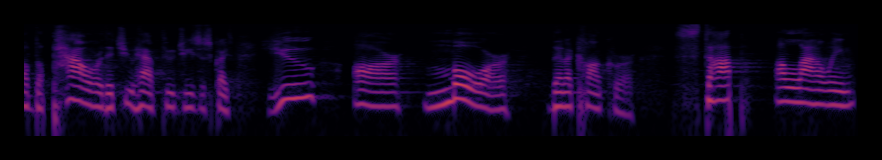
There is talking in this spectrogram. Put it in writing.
of the power that you have through Jesus Christ. You are more than a conqueror. Stop allowing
